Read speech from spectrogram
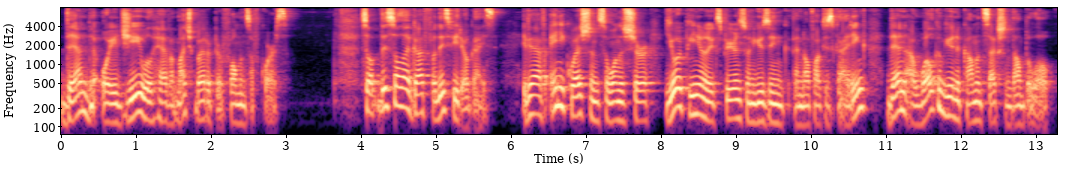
then the OAG will have a much better performance of course. So this is all I got for this video guys. If you have any questions or want to share your opinion or experience on using an off-axis guiding, then I welcome you in the comment section down below.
